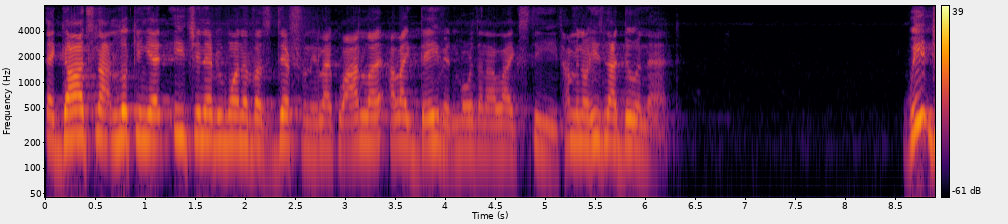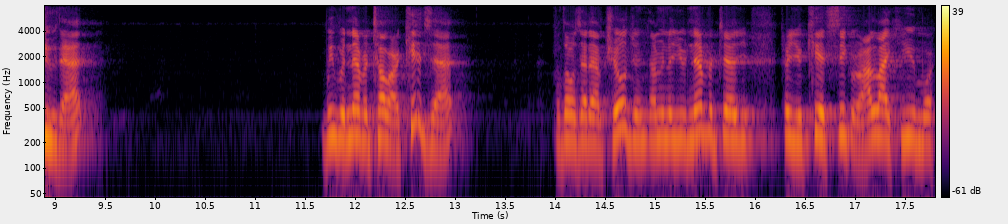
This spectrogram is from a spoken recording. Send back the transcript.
that God's not looking at each and every one of us differently. Like, well, I like, I like David more than I like Steve. How many know he's not doing that? We do that. We would never tell our kids that. For those that have children, I mean, you never tell, you, tell your kids secret. I like you more.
